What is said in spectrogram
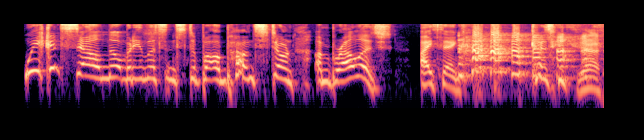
we could sell nobody listens to Paul Poundstone umbrellas, I think. Because Yes.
